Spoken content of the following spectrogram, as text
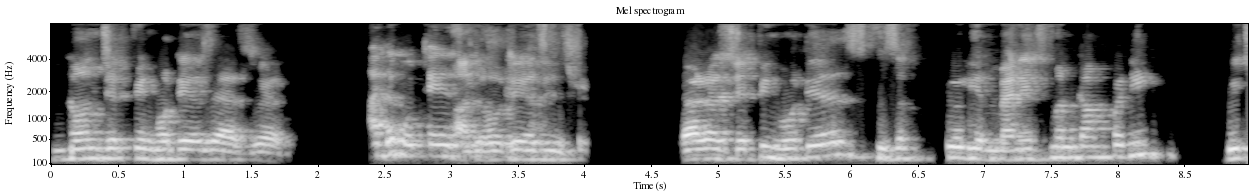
non-Jetwing hotels as well. Other hotels. other hotels in Sri Whereas Jetwing Hotels is a purely a management company which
